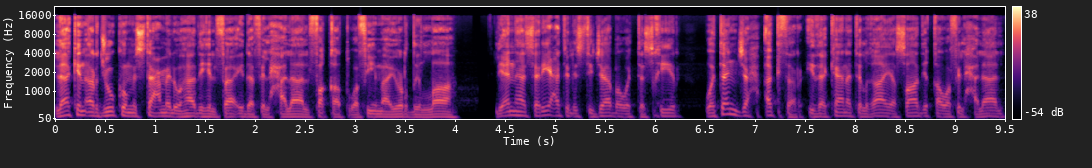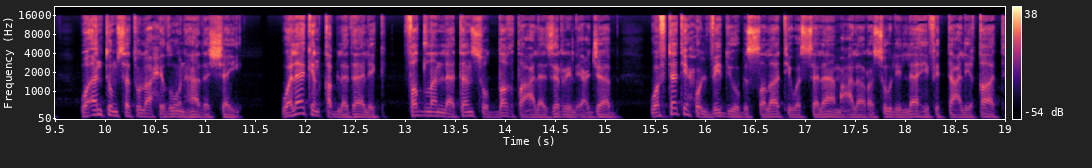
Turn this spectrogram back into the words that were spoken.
لكن أرجوكم استعملوا هذه الفائدة في الحلال فقط وفيما يرضي الله لأنها سريعة الاستجابة والتسخير وتنجح أكثر إذا كانت الغاية صادقة وفي الحلال وأنتم ستلاحظون هذا الشيء. ولكن قبل ذلك فضلا لا تنسوا الضغط على زر الإعجاب وافتتحوا الفيديو بالصلاة والسلام على رسول الله في التعليقات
